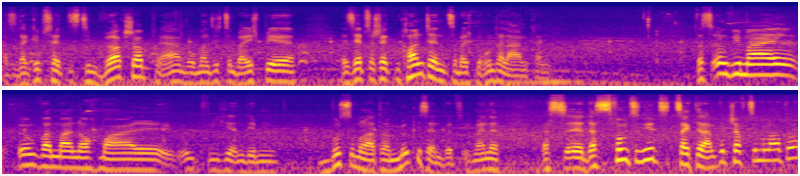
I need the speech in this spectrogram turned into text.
also da gibt es halt einen Steam Workshop, ja, wo man sich zum Beispiel selbst erstellten Content zum Beispiel runterladen kann. Das irgendwie mal, irgendwann mal nochmal irgendwie hier in dem Bus-Simulator möglich sein wird. Ich meine, dass äh, das funktioniert, zeigt der Landwirtschaftssimulator.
